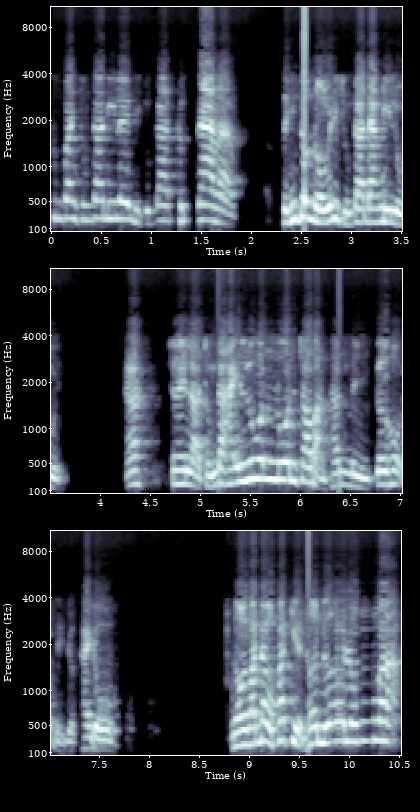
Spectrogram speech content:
xung quanh chúng ta đi lên thì chúng ta thực ra là tính tương đối thì chúng ta đang đi lùi. Ha? cho nên là chúng ta hãy luôn luôn cho bản thân mình cơ hội để được thay đổi. Rồi bắt đầu phát triển hơn nữa, đúng không ạ?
